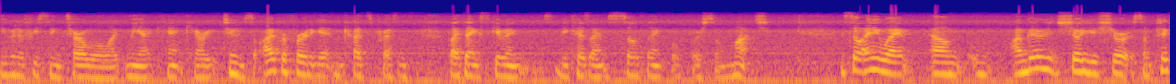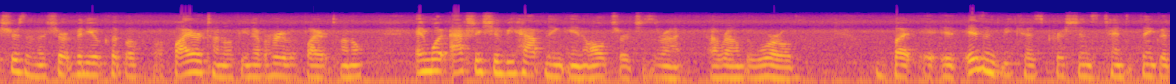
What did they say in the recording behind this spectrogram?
Even if you sing terrible like me, I can't carry a tune. So I prefer to get in God's presence by thanksgiving because I'm so thankful for so much. So anyway, um, I'm going to show you short, some pictures and a short video clip of a fire tunnel if you've never heard of a fire tunnel and what actually should be happening in all churches around around the world. But it, it isn't because Christians tend to think that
